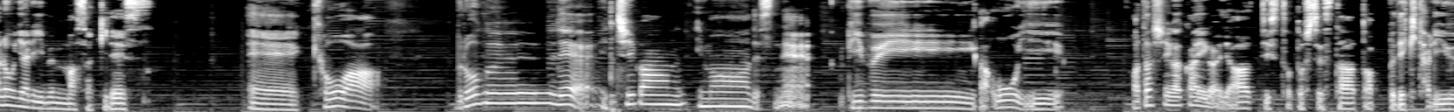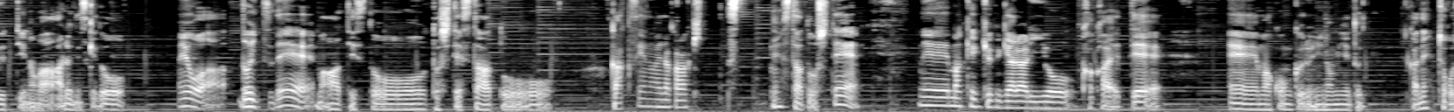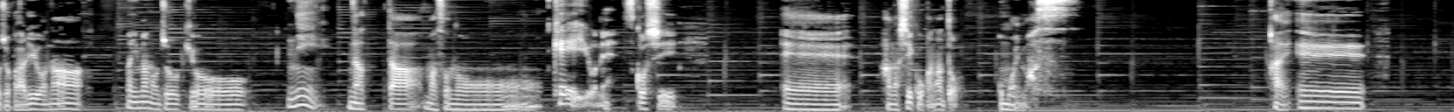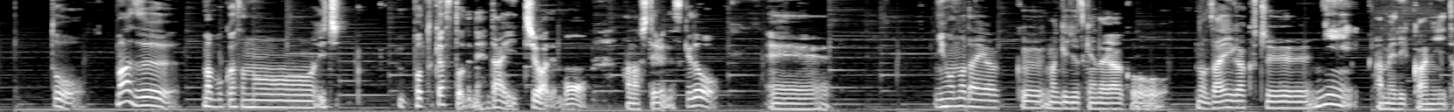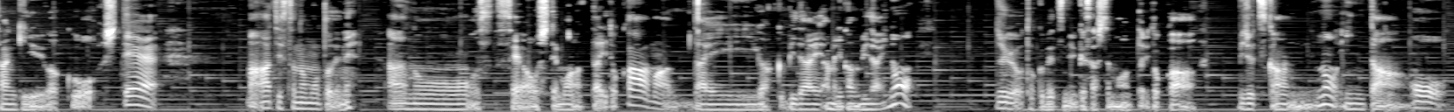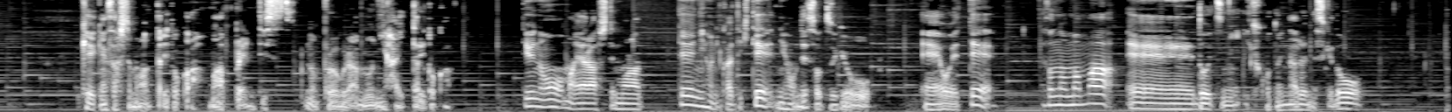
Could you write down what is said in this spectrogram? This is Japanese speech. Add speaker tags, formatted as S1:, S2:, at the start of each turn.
S1: ハローヤリーブンまさきです。えー、今日は、ブログで一番今ですね、PV が多い、私が海外でアーティストとしてスタートアップできた理由っていうのがあるんですけど、要は、ドイツで、ま、アーティストとしてスタートを、学生の間から、ね、スタートして、で、まあ、結局ギャラリーを抱えて、えー、まあ、コンクールにノミネートがね、ちょこちょこあるような、まあ、今の状況になった、まあ、その、経緯をね、少し、えー、話していこうかなと思います。はい、えー、と、まず、まあ、僕はその、一、ポッドキャストでね、第1話でも話してるんですけど、えー、日本の大学、まあ、技術系の大学をの在学中にアメリカに短期留学をして、まあアーティストのもとでね、あのー世話をしてもらったりとか、まあ大学、美大、アメリカの美大の授業を特別に受けさせてもらったりとか、美術館のインターンを経験させてもらったりとか、まあアプレンティスのプログラムに入ったりとか、っていうのをまあやらせてもらって、日本に帰ってきて、日本で卒業を、えー終えて、そのまま、えードイツに行くことになるんですけど、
